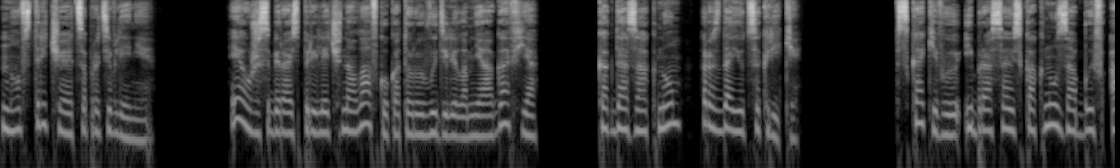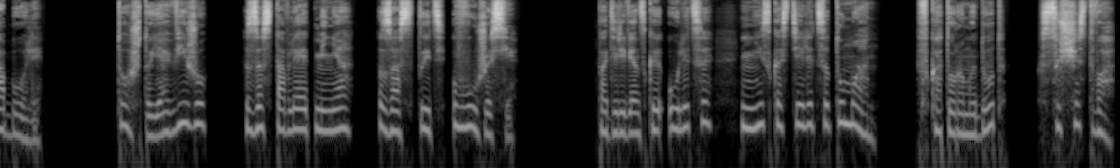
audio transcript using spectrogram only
но встречает сопротивление. Я уже собираюсь прилечь на лавку, которую выделила мне Агафья, когда за окном раздаются крики. Вскакиваю и бросаюсь к окну, забыв о боли. То, что я вижу, заставляет меня застыть в ужасе. По деревенской улице низко стелится туман, в котором идут существа.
